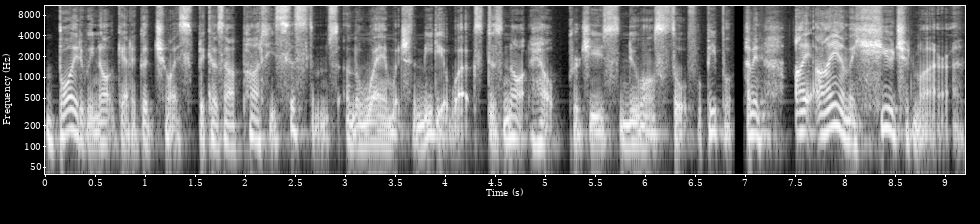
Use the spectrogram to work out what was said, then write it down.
boy, do we not get a good choice because our party systems and the way in which the media works does not help produce nuanced, thoughtful people. I mean, I, I am a huge admirer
